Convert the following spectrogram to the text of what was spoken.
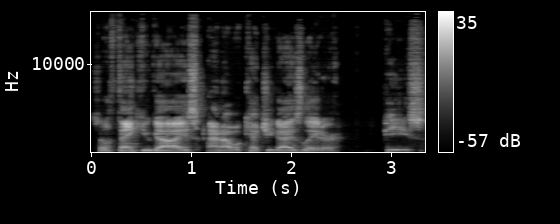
So thank you guys, and I will catch you guys later. Peace.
